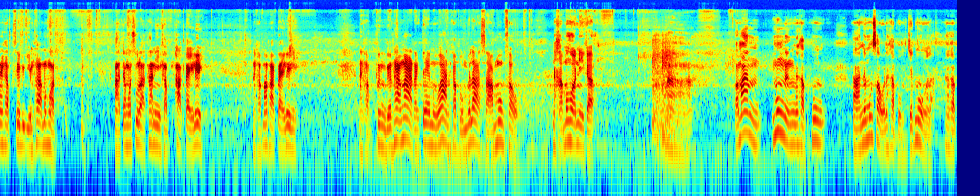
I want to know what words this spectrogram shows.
นะครับเซอร์บิกอิมพามาหอด อ่าจังหวัดสุราษฎร์ธานีครับภาคใต้เลยนะครับ มาภาคใต้เลยนี่นะครับเพิ่งเดินทางมาตั้งแต่มือว่านครับ ผมเวลาสามโมงเช้านะครับเมื่อวานนี้ก็อ่า ประมาณมุ่งหนึ่งนะครับ มุ่งอ่าหนึ่งโมงเช้านะครับ ผมเจ็ดโมงอะแหละนะครับ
